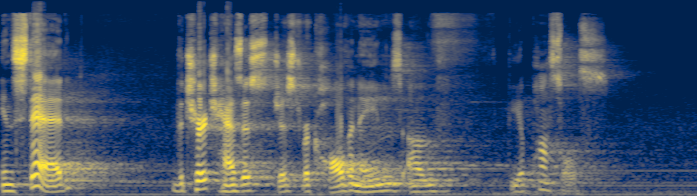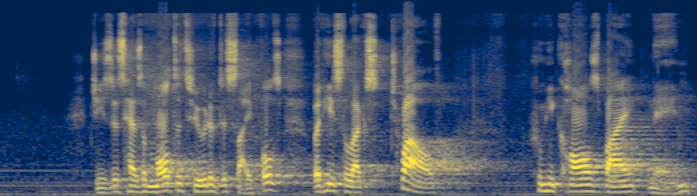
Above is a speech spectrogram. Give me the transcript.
Instead, the church has us just recall the names of the apostles. Jesus has a multitude of disciples, but he selects 12 whom he calls by name.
